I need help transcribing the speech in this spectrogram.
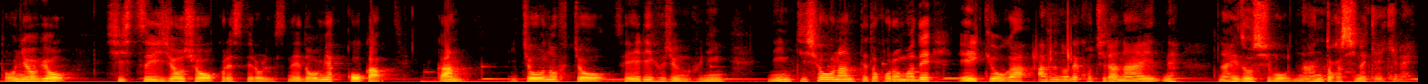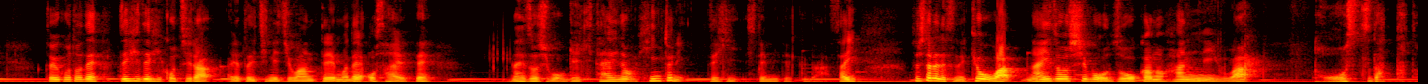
糖尿病脂質異常症コレステロールですね。動脈硬化がん胃腸の不調生理不順不妊認知症なんてところまで影響があるのでこちら内,、ね、内臓脂肪なんとかしなきゃいけない。ということでぜひぜひこちら、えーと、と1日ワンテーマで押さえて内臓脂肪撃退のヒントにぜひしてみてください。そしたらですね今日は内臓脂肪増加の犯人は糖質だったと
